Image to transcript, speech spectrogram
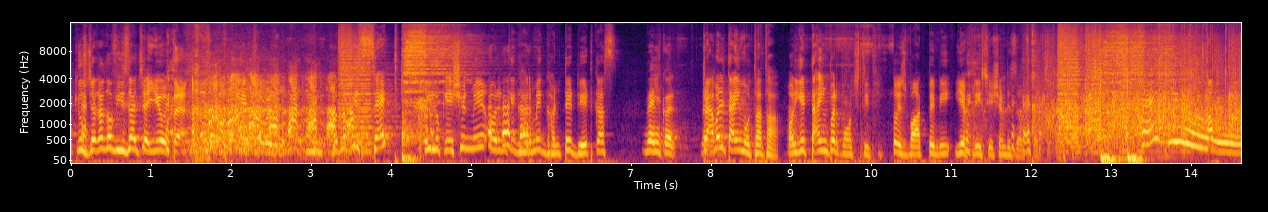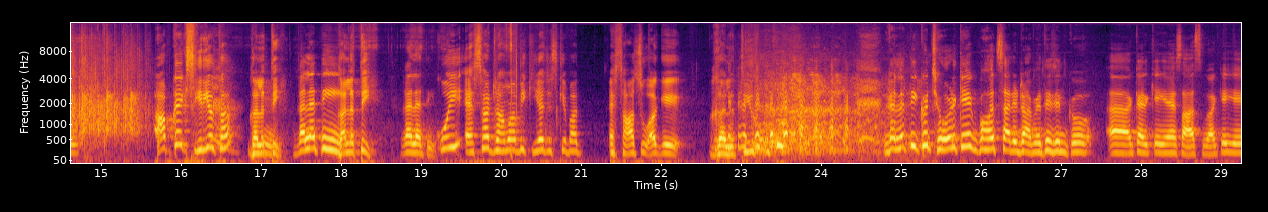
कि उस जगह का वीज़ा चाहिए होता है। मतलब कि सेट की लोकेशन में और इनके घर में घंटे डेट का बिल्कुल। ट्रैवल टाइम होता था और ये टाइम पर पहुँचती थी। तो इस बात पे भी ये अप्रिसिएशन डिजर्व करती है। थैंक यू आपका एक सीरियल था गलती। गलती। गलती। गलती। कोई ऐसा ड्रामा भी किया जिसके बाद एहसास हुआ कि गलती हो? गलती को छोड़ के बहुत सारे ड्रामे थे जिनको अ, करके ये एहसास हुआ कि ये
